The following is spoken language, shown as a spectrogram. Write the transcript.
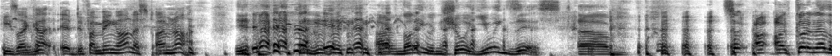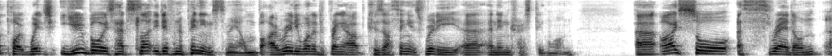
He's like, I, if I'm being honest, I'm not. I'm not even sure you exist. Um, so I, I've got another point, which you boys had slightly different opinions to me on, but I really wanted to bring it up because I think it's really uh, an interesting one. Uh, I saw a thread on uh,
